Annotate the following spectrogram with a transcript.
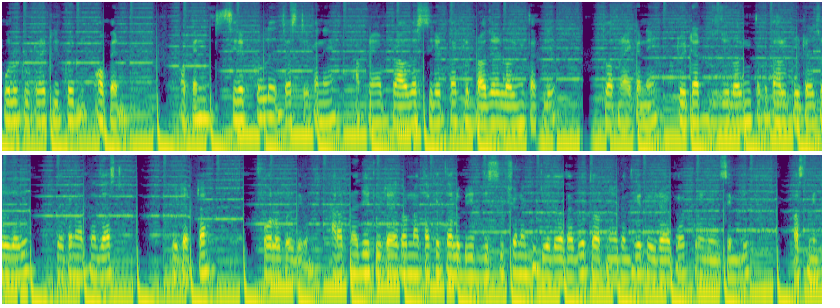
ফলো টুইটারে ক্লিক করবেন ওপেন ওপেন সিলেক্ট করলে জাস্ট এখানে আপনার ব্রাউজার সিলেক্ট থাকলে ব্রাউজারে লগ ইন থাকলে, তো আপনার এখানে টুইটার যদি লগ ইন থাকে তাহলে টুইটারে চলে যাবে। তো এখানে আপনার জাস্ট টুইটারটা ফলো করে দেবেন। আর আপনার যদি টুইটার অ্যাকাউন্ট না থাকে তাহলে ডিসক্রিপশনে ভিডিও দেওয়া থাকবে। তো আপনি এখান থেকে টুইটার অ্যাকাউন্ট করে নেবেন সিম্পলি পাঁচ মিনিট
